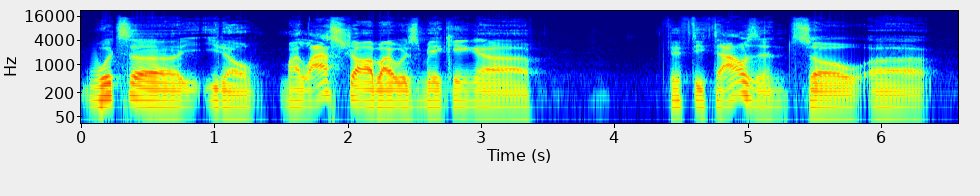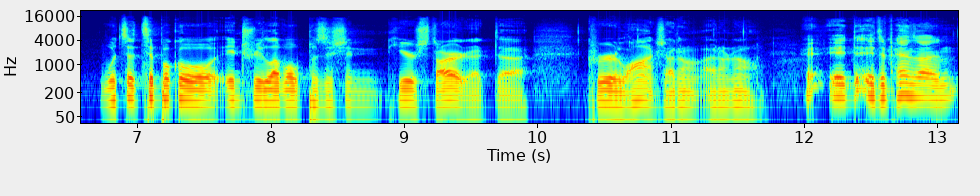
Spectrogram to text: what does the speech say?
what's a you know my last job I was making uh, fifty thousand. So uh, what's a typical entry level position here start at uh, career launch? I don't I don't know. It, it, it depends on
